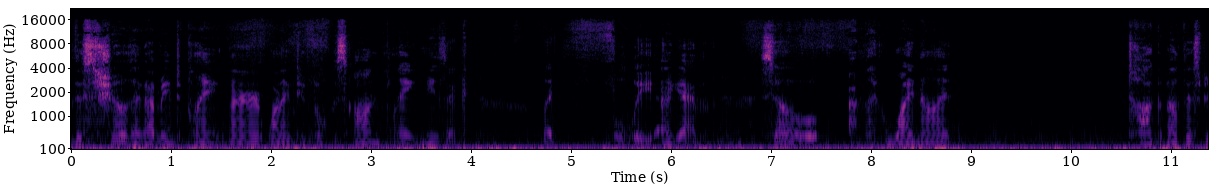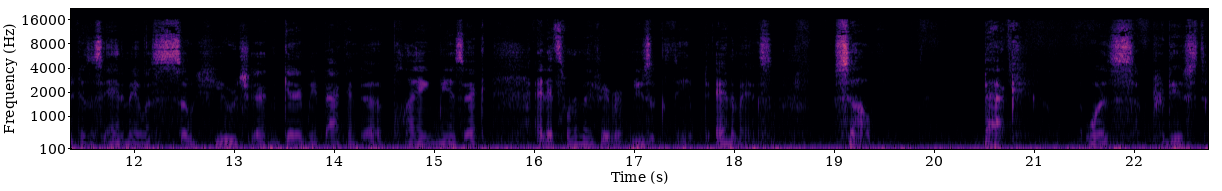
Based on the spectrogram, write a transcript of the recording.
this show that got me into playing or wanting to focus on playing music like fully again. So I'm like, why not talk about this because this anime was so huge and getting me back into playing music, and it's one of my favorite music themed animes. So, Beck was produced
